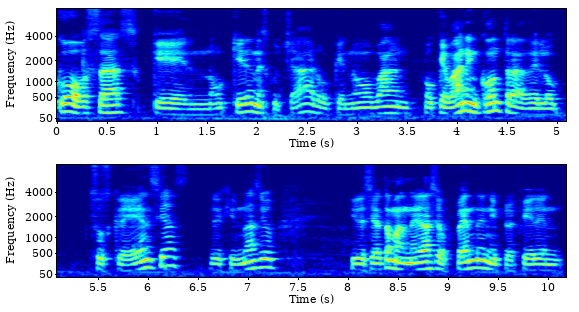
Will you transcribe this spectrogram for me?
cosas que no quieren escuchar o que no van o que van en contra de lo, sus creencias del gimnasio y de cierta manera se ofenden y prefieren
